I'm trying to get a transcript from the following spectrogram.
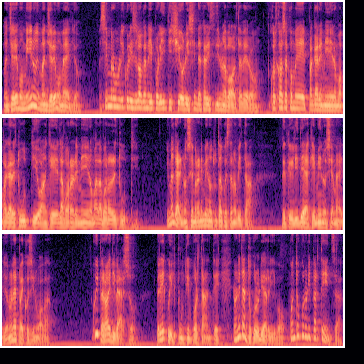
Mangeremo meno e mangeremo meglio. Sembra uno di quegli slogan dei politici o dei sindacalisti di una volta, vero? Qualcosa come pagare meno ma pagare tutti o anche lavorare meno ma lavorare tutti. E magari non sembra nemmeno tutta questa novità, perché l'idea che meno sia meglio non è poi così nuova. Qui però è diverso, perché qui il punto importante non è tanto quello di arrivo, quanto quello di partenza.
